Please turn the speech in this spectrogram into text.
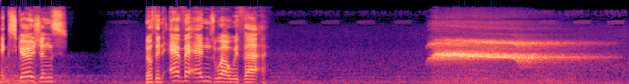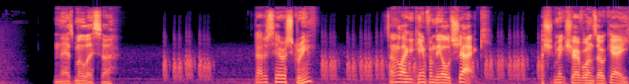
excursions. Nothing ever ends well with that. And there's Melissa. Did I just hear a scream? Sounded like it came from the old shack. I should make sure everyone's okay.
